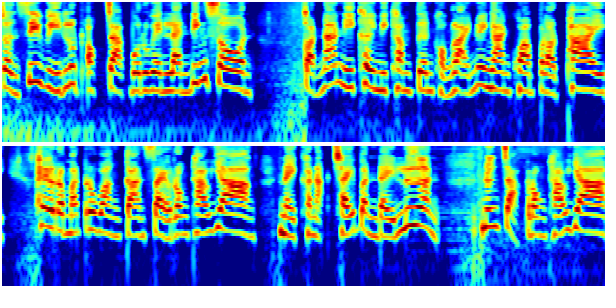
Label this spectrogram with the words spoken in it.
จนซี่หวีหลุดออกจากบริเวณแลนดิ้งโซนก่อนหน้านี้เคยมีคำเตือนของหลายหน่วยงานความปลอดภัย ให้ระมัดระวังการใส่รองเท้ายาง ในขณะใช้บันไดเลื่อน เนื่องจากรองเท้ายาง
